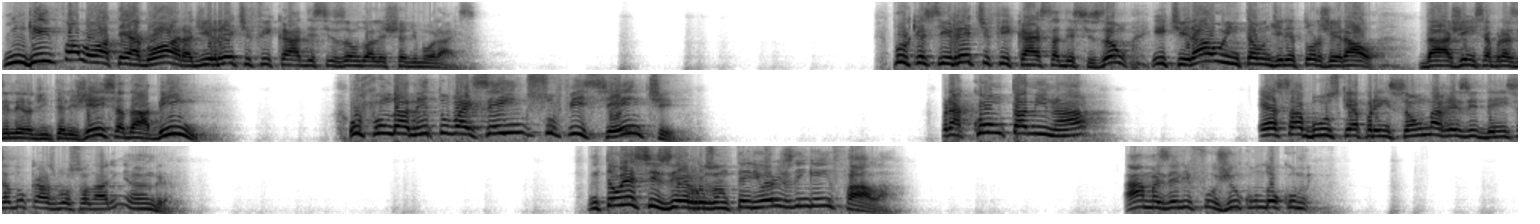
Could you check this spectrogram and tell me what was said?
Ninguém falou até agora de retificar a decisão do Alexandre Moraes. Porque se retificar essa decisão e tirar o então diretor-geral da Agência Brasileira de Inteligência, da ABIN, o fundamento vai ser insuficiente para contaminar essa busca e apreensão na residência do Carlos Bolsonaro em Angra. Então, esses erros anteriores ninguém fala. Ah, mas ele fugiu com documento.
